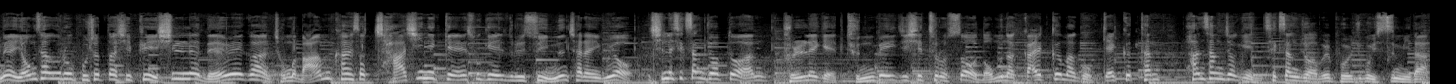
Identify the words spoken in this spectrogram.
네, 영상으로 보셨다시피 실내 내외관 정말 마음카에서 자신있게 소개해드릴 수 있는 차량이고요. 실내 색상 조합 또한 블랙에 듄 베이지 시트로서 너무나 깔끔하고 깨끗한 환상적인 색상 조합을 보여주고 있습니다.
